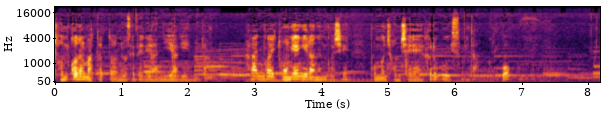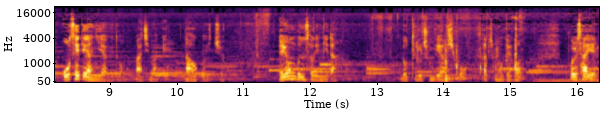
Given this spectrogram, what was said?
전권을 맡았던 요셉에 대한 이야기입니다. 하나님과의 동행이라는 것이 본문 전체에 흐르고 있습니다. 그리고 옷에 대한 이야기도 마지막에 나오고 있죠. 내용 분석입니다. 노트를 준비하시고 4,500원 9월 4일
